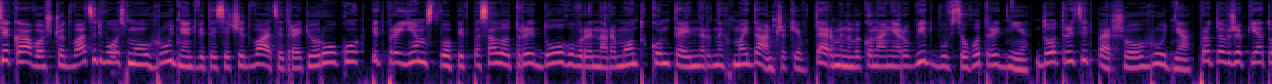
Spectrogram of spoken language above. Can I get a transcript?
Цікаво, що 28 грудня 2023 року підприємство підписало три договори на ремонт контейнерних майданчиків. Термін виконання робіт був всього три дні до 31 грудня. Проте вже 5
